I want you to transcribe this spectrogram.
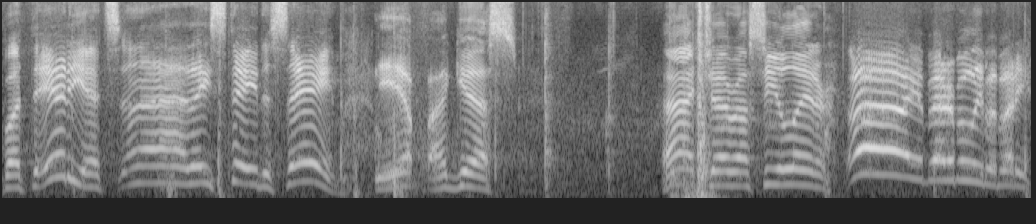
but the idiots, uh, they stay the same. Yep, I guess. All right, Trevor, I'll see you later. Oh, you better believe it, buddy.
